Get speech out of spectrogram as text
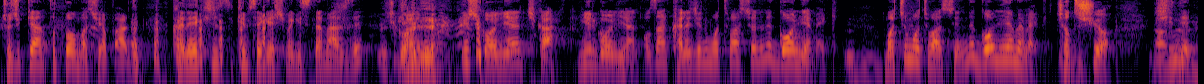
çocukken futbol maçı yapardık. Kaleye kimse- geçmek istemezdi. Üç gol Şöyle bir- yiyen. Üç gol yiyen çıkar. Bir gol yiyen. O zaman kalecinin motivasyonu ne? Gol yemek. Maçın motivasyonu ne? Gol yememek. Çatışıyor. Şimdi Anladım.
